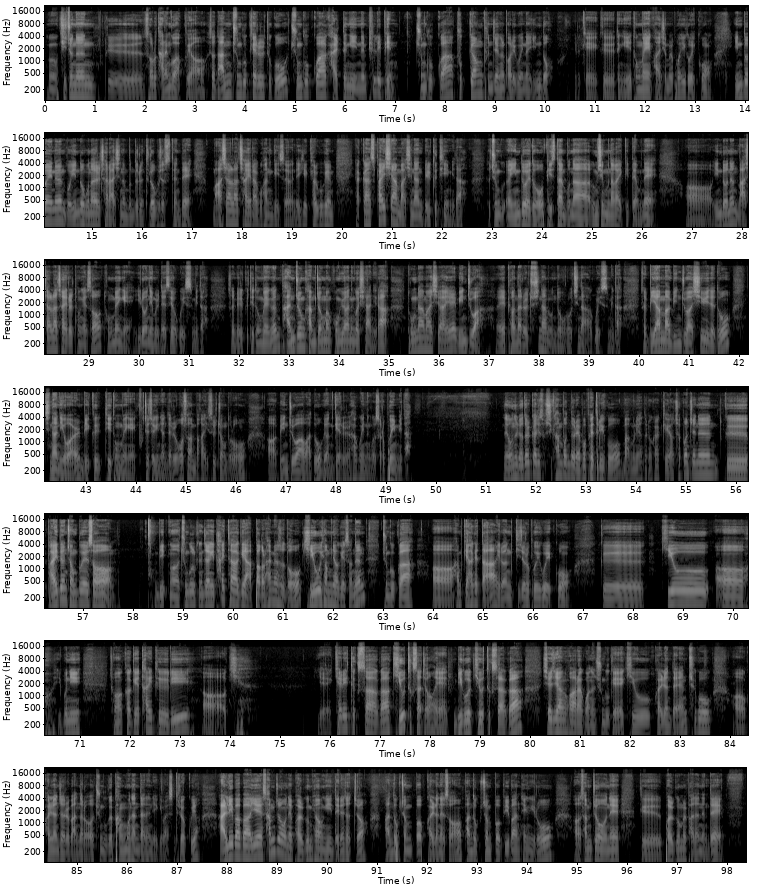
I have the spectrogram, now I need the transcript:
어, 기준은 그 서로 다른 것 같고요. 그래서 남중국해를 두고 중국과 갈등이 있는 필리핀, 중국과 국경 분쟁을 벌이고 있는 인도 이렇게 그 등이 동맹에 관심을 보이고 있고 인도에는 뭐 인도 문화를 잘 아시는 분들은 들어보셨을 텐데 마샬라 차이라고 하는 게 있어요. 근데 이게 결국엔 약간 스파이시한 맛이 난 밀크티입니다. 중 어, 인도에도 비슷한 문화 음식 문화가 있기 때문에 어, 인도는 마샬라 차이를 통해서 동맹의 일원임을 내세우고 있습니다. 그래서 밀크티 동맹은 반중 감정만 공유하는 것이 아니라 동남아시아의 민주화의 변화를 추진하는 운동으로 진화하고 있습니다. 그래서 미얀마 민주화 시위대도 지난 2월 밀크티 동맹의 국제적인 연대를 호소한 바가 있을 정도로 어, 민주화와도 연계를 하고 있는 것으로 보입니다. 네, 오늘 여덟 가지 소식 한 번 더 랩업 해 드리고 마무리하도록 할게요. 첫 번째는 그 바이든 정부에서 미, 어, 중국을 굉장히 타이트하게 압박을 하면서도 기후 협력에서는 중국과 어, 함께 하겠다 이런 기조를 보이고 있고 그 기후 어, 이분이 정확하게 타이틀이 어, 기, 예, 캐리 특사가 기후 특사죠. 예, 미국의 기후 특사가 셰지안화라고 하는 중국의 기후 관련된 최고 어, 관련자를 만나러 중국에 방문한다는 얘기 말씀드렸고요. 알리바바의 3조 원의 벌금형이 내려졌죠. 반독점법 관련해서 반독점법 위반 행위로 어, 3조 원의 그 벌금을 받았는데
